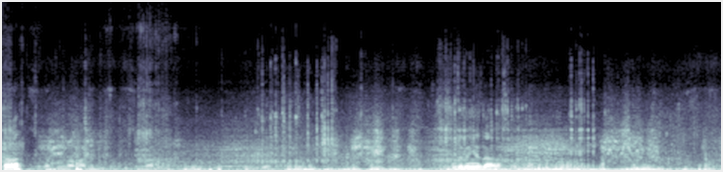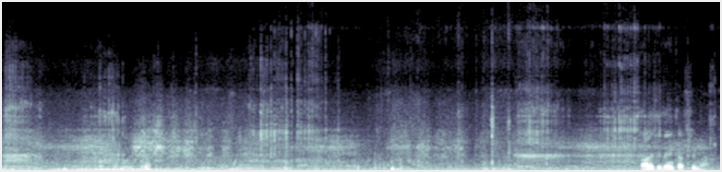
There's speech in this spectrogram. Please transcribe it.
Co? Wszystko. Żeby nie znalazł. Ale się dęka trzyma.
